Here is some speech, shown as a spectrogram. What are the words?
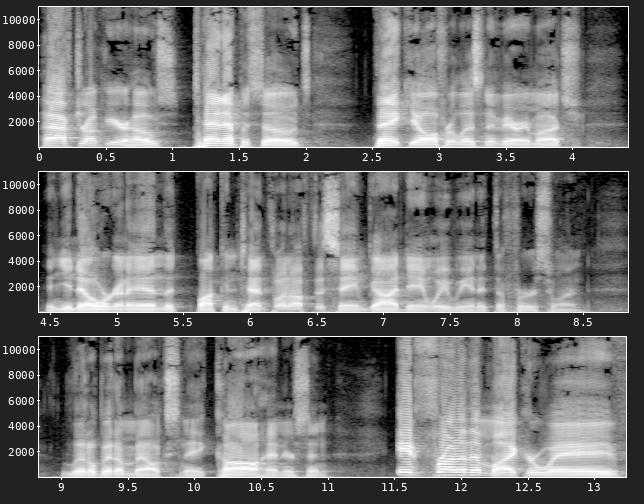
half drunk of your host, ten episodes. Thank you all for listening very much. And you know we're gonna end the fucking tenth one off the same goddamn way we ended the first one. Little bit of milk snake, Carl Henderson, in front of the microwave.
